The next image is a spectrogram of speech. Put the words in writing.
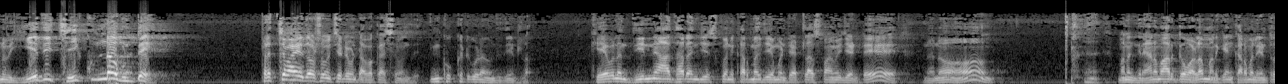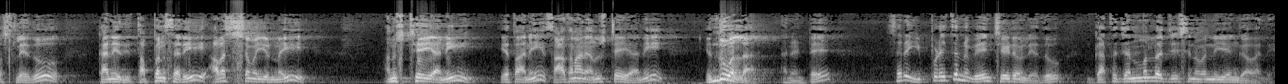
నువ్వు ఏది చేయకుండా ఉంటే ప్రత్యవాయ దోషం వచ్చేటువంటి అవకాశం ఉంది. ఇంకొకటి కూడా ఉంది దీంట్లో. కేవలం దీన్నే ఆధారం చేసుకుని కర్మ చేయమంటే ఎట్లా స్వామీజీ అంటే నేను మనం జ్ఞాన మార్గం వల్ల మనకేం కర్మలు ఇంట్రెస్ట్ లేదు కానీ ఇది తప్పనిసరి అవశ్యమై ఉన్నాయి అనుష్ఠేయాని ఈతాని సాధనాన్ని అనుష్ఠేయాని ఎందువల్ల? అని అంటే సరే ఇప్పుడైతే నువ్వేం చేయడం లేదు గత జన్మల్లో చేసినవన్నీ ఏం కావాలి?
